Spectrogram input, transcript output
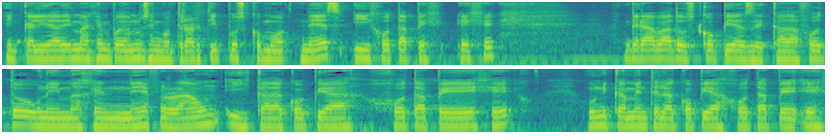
En calidad de imagen podemos encontrar tipos como NES y JPG. Graba dos copias de cada foto, una imagen NEF round y cada copia JPG. Únicamente la copia JPEJ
